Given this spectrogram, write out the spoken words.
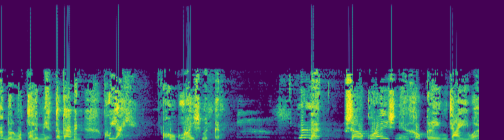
อับดุลมุตตลิบเนี่ย ก็กลายเป็นผู้ใหญ่ของกุไรชเหมือนกัน นั่นน่ะ ชาวกุไรชเนี่ยเขาเกรงใจว่า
